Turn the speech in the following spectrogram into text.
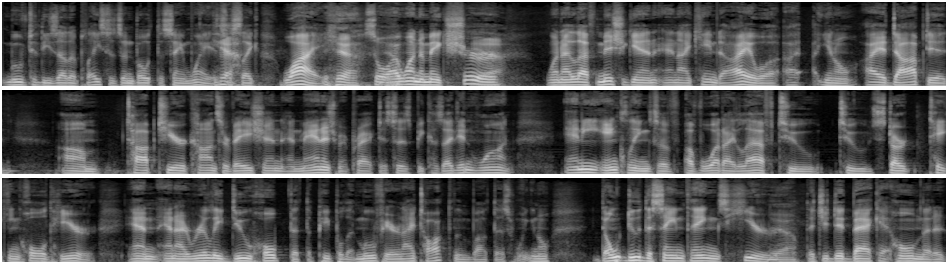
move to these other places and vote the same way. It's yeah. just like why? Yeah. So yeah. I want to make sure yeah when I left Michigan and I came to Iowa, I you know I adopted um, top tier conservation and management practices because I didn't want any inklings of, of what I left to to start taking hold here. And and I really do hope that the people that move here and I talk to them about this, you know, don't do the same things here yeah. that you did back at home that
